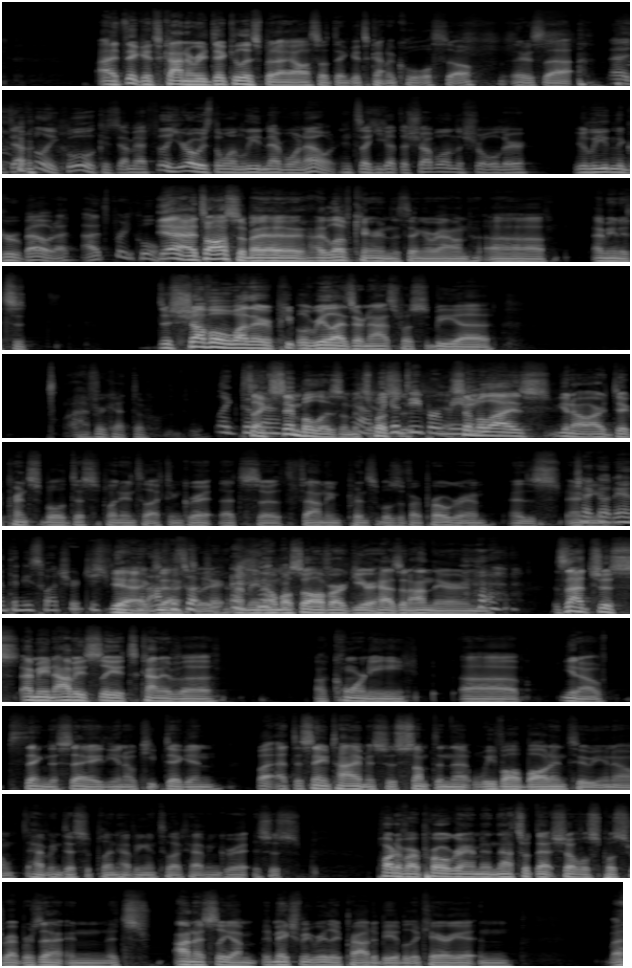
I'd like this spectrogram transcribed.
I think it's kind of ridiculous, but I also think it's kind of cool. So there's that. Uh, definitely cool because I mean I feel like you're always the one leading everyone out. It's like you got the shovel on the shoulder, you're leading the group out. I, that's pretty cool. Yeah, it's awesome. I I love carrying the thing around. Uh, I mean, it's a, the shovel. Whether people realize they're not supposed to be a. I forget the. Like It's like symbolism. yeah, it's like supposed a to deeper meaning. symbolize, you know, our dig principle, discipline, intellect, and grit. That's uh, the founding principles of our program. As Check any- out Anthony sweatshirt. Just yeah, exactly. I mean, almost all of our gear has it on there, and it's not just. I mean, obviously, it's kind of a a corny, uh, you know, thing to say. You know, keep digging, but at the same time, it's just something that we've all bought into. You know, having discipline, having intellect, having grit. It's just part of our program, and that's what that shovel's supposed to represent. And it's honestly, I'm, it makes me really proud to be able to carry it. And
